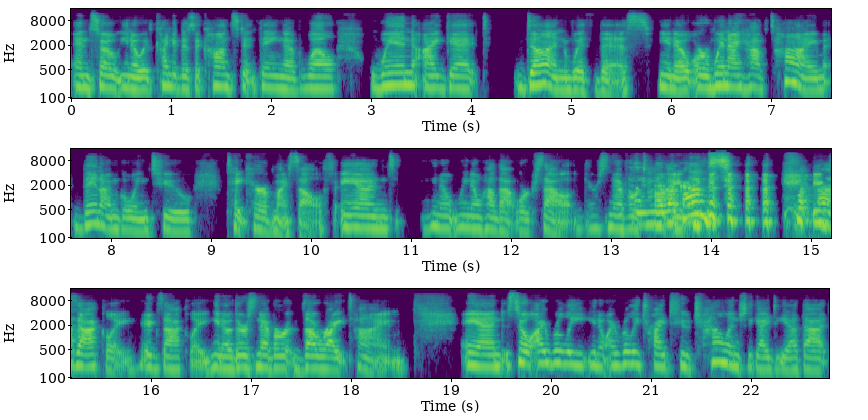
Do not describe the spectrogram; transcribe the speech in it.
And so, you know, it kind of is a constant thing of, well, when I get done with this, you know, or when I have time, then I'm going to take care of myself. And, you know, we know how that works out. There's never It time. never exactly. Exactly. You know, there's never the right time. And so I really, you know, I really try to challenge the idea that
